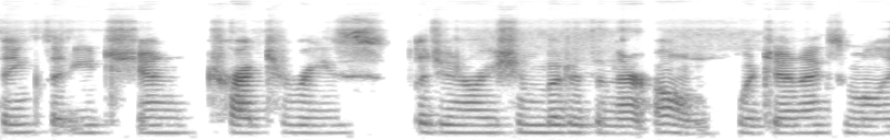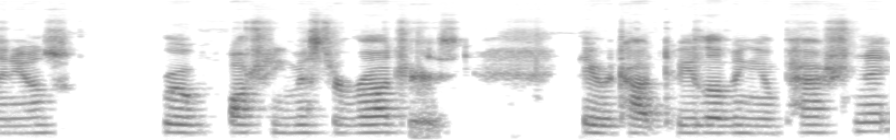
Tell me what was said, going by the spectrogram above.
think that each gen tried to raise a generation better than their own. When Gen X and Millennials grew up watching Mr. Rogers, they were taught to be loving and passionate,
